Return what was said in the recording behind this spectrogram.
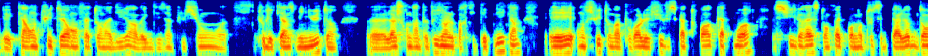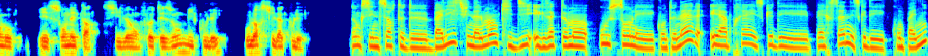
les 48 heures en fait, on va dire, avec des impulsions tous les 15 minutes. là, je rentre un peu plus dans la partie technique, hein, et ensuite on va pouvoir le suivre jusqu'à 3-4 mois s'il reste en fait pendant toute cette période dans l'eau et son état, s'il est en flottaison, mi-coulé ou lorsqu'il a coulé. Donc c'est une sorte de balise finalement qui dit exactement où sont les conteneurs. Et après est-ce que des personnes, est-ce que des compagnies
